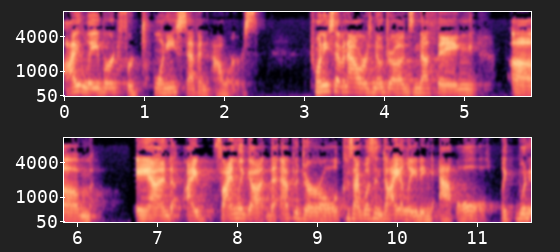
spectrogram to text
I labored for 27 hours 27 hours, no drugs, nothing. Um, and I finally got the epidural because I wasn't dilating at all. Like when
